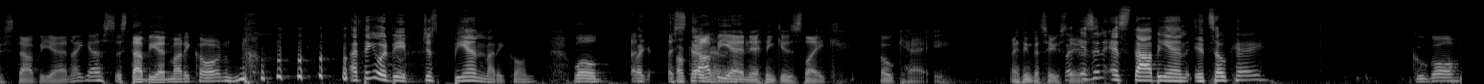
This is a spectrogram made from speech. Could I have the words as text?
está bien, I guess. Está bien, Maricon. I think it would be just bien maricon. well, Like, like okay, está bien, I think is like okay. I think that's how you say But it. isn't está bien? It's okay. Google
